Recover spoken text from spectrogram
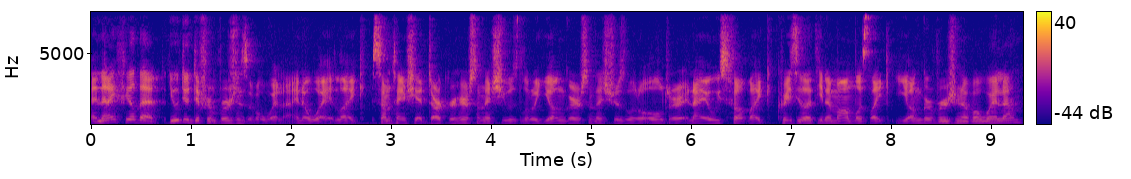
And then I feel that you would do different versions of Abuela in a way. Like sometimes she had darker hair, sometimes she was a little younger, sometimes she was a little older. And I always felt like Crazy Latina Mom was like younger version of Abuela.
